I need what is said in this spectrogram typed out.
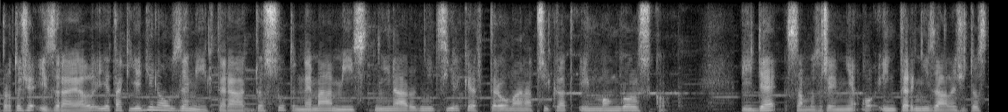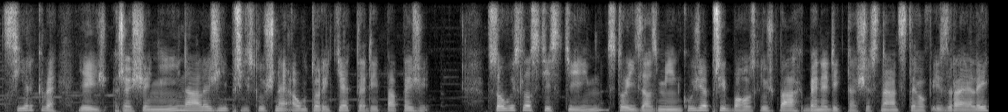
protože Izrael je tak jedinou zemí, která dosud nemá místní národní církev, kterou má například i Mongolsko. Jde samozřejmě o interní záležitost církve, jejíž řešení náleží příslušné autoritě, tedy papeži. V souvislosti s tím stojí za zmínku, že při bohoslužbách Benedikta XVI. v Izraeli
